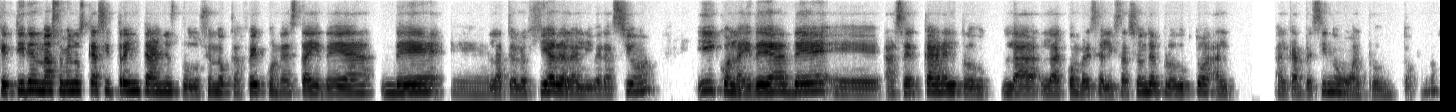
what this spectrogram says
que tienen más o menos casi 30 años produciendo café con esta idea de eh, la teología de la liberación y con la idea de eh, acercar el la, la, comercialización del producto al, al campesino o al productor. ¿no?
